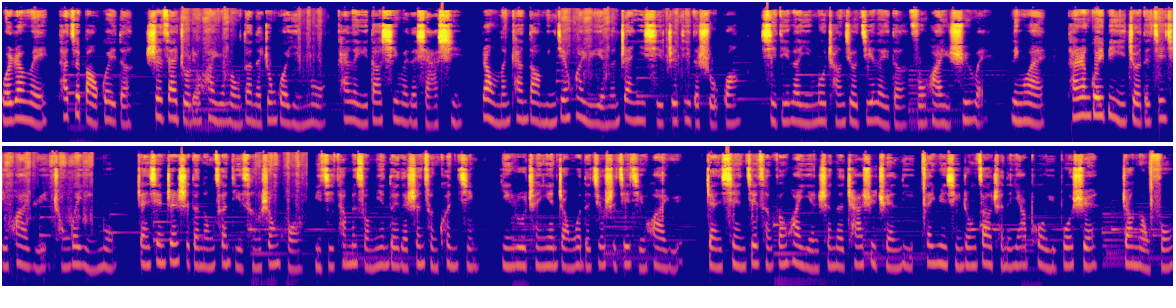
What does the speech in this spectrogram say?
我认为它最宝贵的是在主流话语垄断的中国荧幕开了一道细微的狭隙，让我们看到民间话语也能占一席之地的曙光，洗涤了荧幕长久积累的浮华与虚伪。另外，它让规避已久的阶级话语重归荧幕，展现真实的农村底层生活以及他们所面对的生存困境。引入陈岩掌握的就是阶级话语。展现阶层分化衍生的差序权利在运行中造成的压迫与剥削。张永福、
